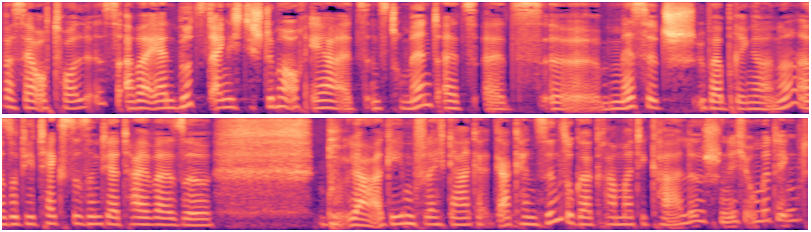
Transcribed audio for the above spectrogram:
was ja auch toll ist, aber er nutzt eigentlich die Stimme auch eher als Instrument, als, als äh, Message-Überbringer. Ne? Also die Texte sind ja teilweise, ja, ergeben vielleicht gar, gar keinen Sinn, sogar grammatikalisch nicht unbedingt.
